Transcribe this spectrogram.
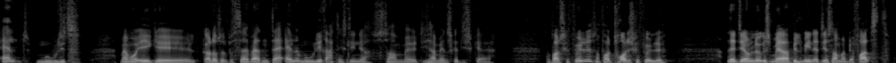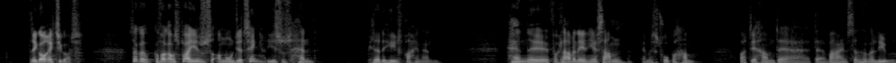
alt muligt. Man må ikke øh, gøre noget på sabbaten. Der er alle mulige retningslinjer, som øh, de her mennesker, de skal, som folk skal følge, som folk tror, de skal følge. Og det er djævlen lykkes med at bilde ind, at det er sådan, man bliver frelst. Så det går rigtig godt. Så går, går folk op og spørger Jesus om nogle af de her ting, og Jesus han piller det hele fra hinanden. Han øh, forklarer, hvordan det hænger sammen, at man skal tro på ham, og at det er ham, der, der er vejen, sandheden og livet.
